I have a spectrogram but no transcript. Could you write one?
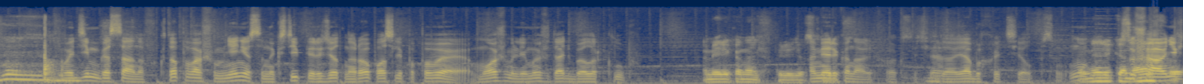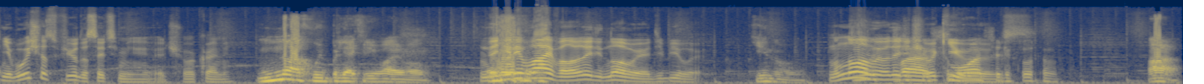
Вадим Гасанов. Кто, по вашему мнению, с NXT перейдет на Raw после ППВ? Можем ли мы ждать Balor Club? Американ Альфа перейдет. Американ Альфа, кстати, да. Да. я бы хотел посмотреть. Ну, American слушай, а у Alpha. них не будет сейчас фьюда с этими э, чуваками? Нахуй, блядь, ревайвал. Да не ревайвал, а вот эти новые дебилы. Кинул. Ну новые вот эти чуваки. Э, или кто там. А,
